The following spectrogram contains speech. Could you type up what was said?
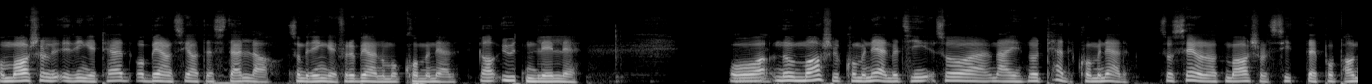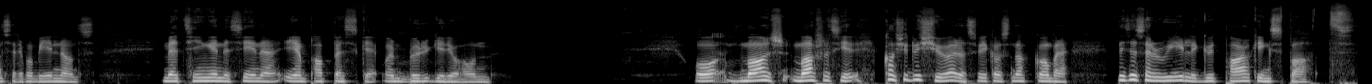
og Marshall ringer Ted og ber han si at det er Stella som ringer for å be han om å komme ned. Ja, uten Lily. Og når Marshall kommer ned med ting så, Nei, når Ted kommer ned, så ser han at Marshall sitter på panseret på bilen hans med tingene sine i en pappeske og en burger i hånden. Og. Mars Marshall sier 'Kan ikke du kjøre, så vi kan snakke?' om det?' 'This is a really good parking spot'.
